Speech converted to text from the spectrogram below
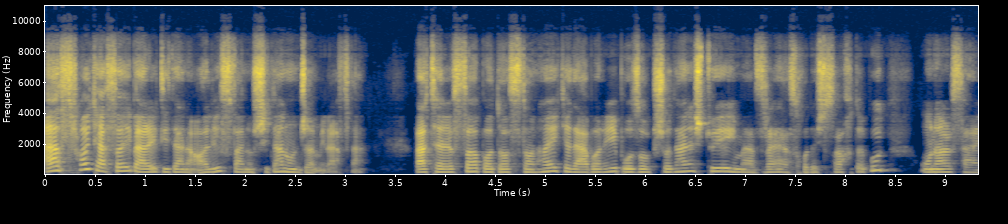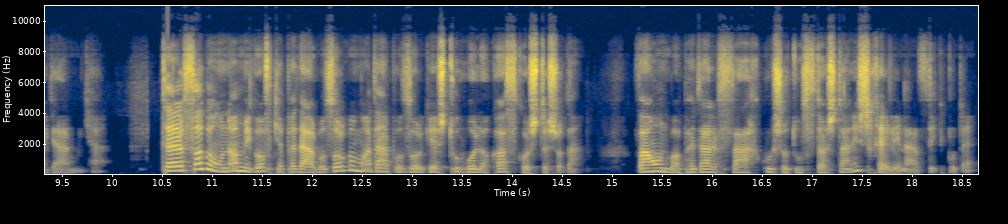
عصرها کسایی برای دیدن آلیس و نوشیدن اونجا می‌رفتن و ترسا با داستانهایی که درباره بزرگ شدنش توی این مزرعه از خودش ساخته بود اونا رو سرگرم می‌کرد. ترسا به اونا می‌گفت که پدر بزرگ و مادر بزرگش تو هولوکاست کشته شدن و اون با پدر سختکوش و دوست داشتنیش خیلی نزدیک بوده.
